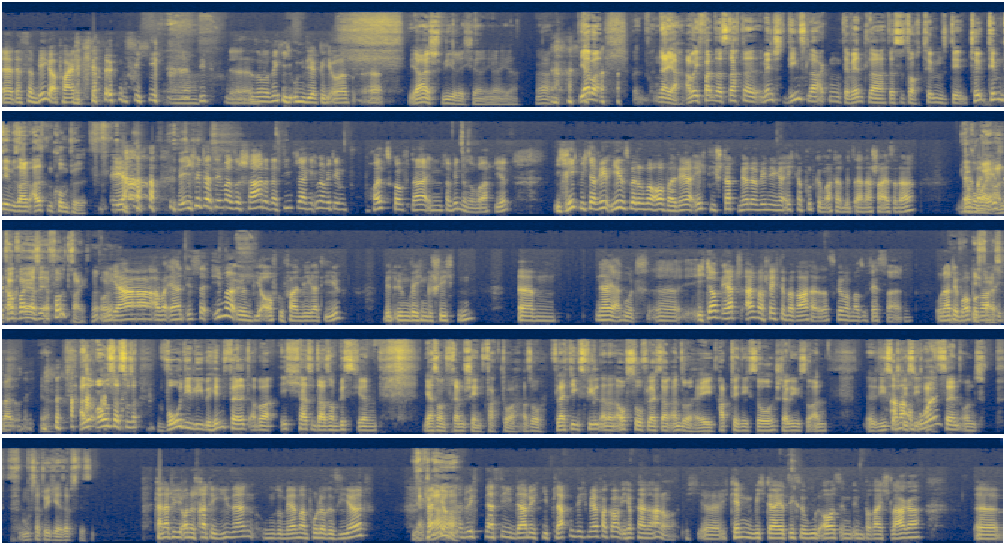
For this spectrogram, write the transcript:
Äh, das ist ja mega peinlich dann irgendwie. Ja. Sieht äh, so richtig unwirklich aus. Ja, ja schwierig, ja, ja, ja. Ja. ja, aber naja, aber ich fand das, dachte, Mensch, Dienstlaken, der Wendler, das ist doch Tim, dem, Tim, dem seinem alten Kumpel. Ja, nee, ich finde das immer so schade, dass Dienstlaken immer mit dem Holzkopf da in Verbindung gebracht wird. Ich reg mich da jedes Mal drüber auf, weil der echt die Stadt mehr oder weniger echt kaputt gemacht hat mit seiner Scheiße da. Ja, wobei Anfang war ja sehr erfolgreich, ne? Oder? Ja, aber er ist ja immer irgendwie aufgefallen negativ mit irgendwelchen Geschichten. Ähm, naja, gut. Äh, ich glaube, er hat einfach schlechte Berater, das können wir mal so festhalten. Oder hat er überhaupt Berater? Ich weiß, ich weiß es nicht. Ja. Also man muss dazu sagen, wo die Liebe hinfällt, aber ich hatte da so ein bisschen, ja, so ein Fremdschämen-Faktor. Also vielleicht ging es vielen anderen auch so, vielleicht sagen andere, hey, habt ihr nicht so, stell dich nicht so an. Äh, die ist ja schließlich obwohl, 18 und muss natürlich ja selbst wissen. Kann natürlich auch eine Strategie sein, umso mehr man polarisiert. Ja, ich weiß nicht, ob dadurch, dass die dadurch die Platten sich mehr verkaufen. Ich habe keine Ahnung. Ich, äh, ich kenne mich da jetzt nicht so gut aus im, im Bereich Schlager. Äh,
